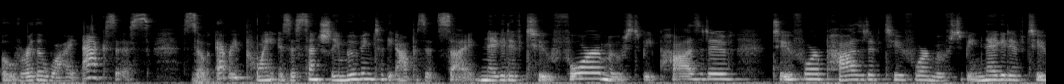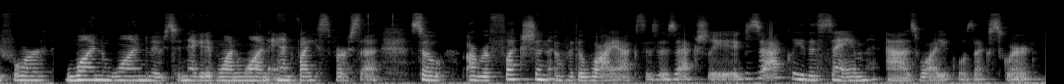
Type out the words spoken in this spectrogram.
over the y-axis. So every point is essentially moving to the opposite side. Negative 2, 4 moves to be positive 2, 4, positive 2, 4 moves to be negative 2, 4, 1, 1 moves to negative 1, 1, and vice versa. So our reflection over the y-axis is actually exactly the same as y equals x squared.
